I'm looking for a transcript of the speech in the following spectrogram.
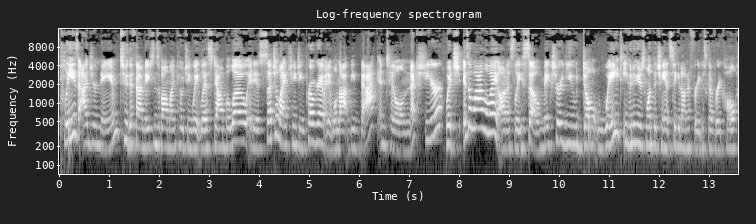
please add your name to the Foundations of Online Coaching waitlist down below. It is such a life-changing program and it will not be back until next year, which is a while away, honestly. So make sure you don't wait, even if you just want the chance to get on a free discovery call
